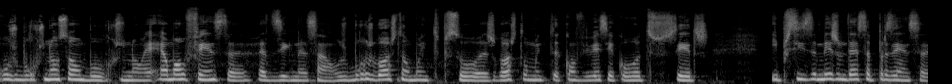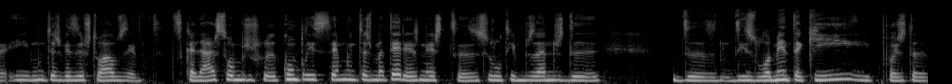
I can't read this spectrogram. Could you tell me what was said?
Os burros não são burros, não é? É uma ofensa a designação. Os burros gostam muito de pessoas, gostam muito da convivência com outros seres e precisa mesmo dessa presença. E muitas vezes eu estou ausente. Se calhar somos cúmplices em muitas matérias nestes últimos anos de, de, de isolamento aqui e depois da,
